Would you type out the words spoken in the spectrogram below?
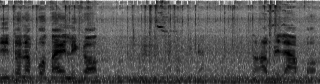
Dito na po tayo liko. Sa kabila po.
